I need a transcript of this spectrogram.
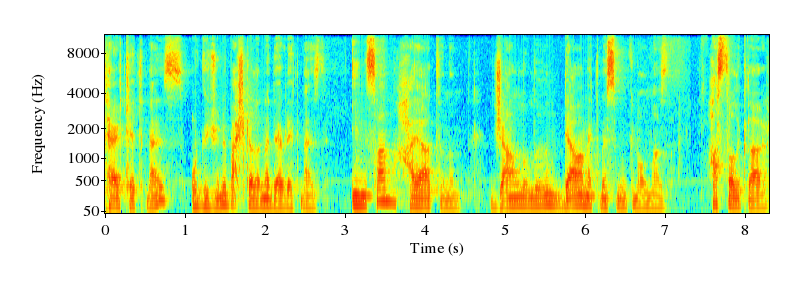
terk etmez, o gücünü başkalarına devretmezdi. İnsan hayatının, canlılığın devam etmesi mümkün olmazdı. Hastalıklar,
